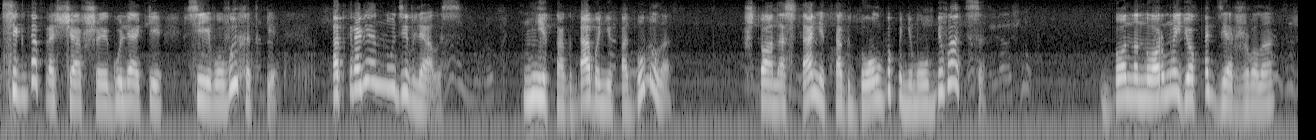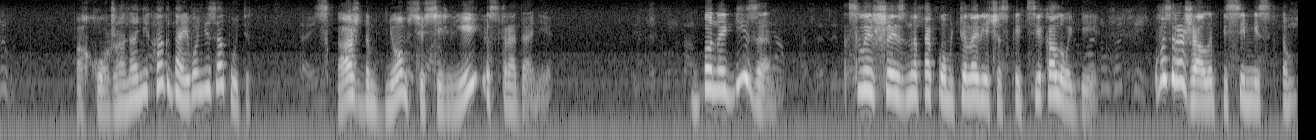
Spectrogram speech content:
всегда прощавшая гуляки все его выходки, откровенно удивлялась. Никогда бы не подумала, что она станет так долго по нему убиваться. Дона Норма ее поддерживала. Похоже, она никогда его не забудет. С каждым днем все сильнее ее страдания. Дона Гиза, слывшая знатоком человеческой психологии, возражала пессимистам.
